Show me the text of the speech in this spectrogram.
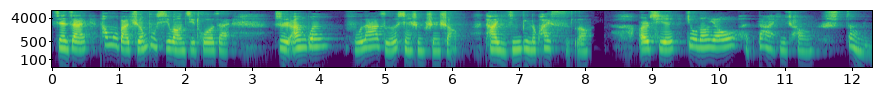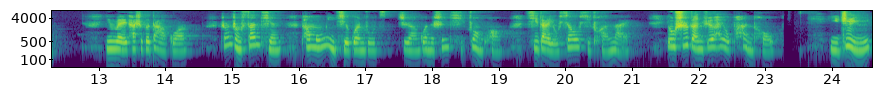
现在，汤姆把全部希望寄托在治安官。弗拉泽先生身上，他已经病得快死了，而且就能有很大一场葬礼，因为他是个大官。整整三天，汤姆密切关注治安官的身体状况，期待有消息传来，有时感觉还有盼头，以至于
